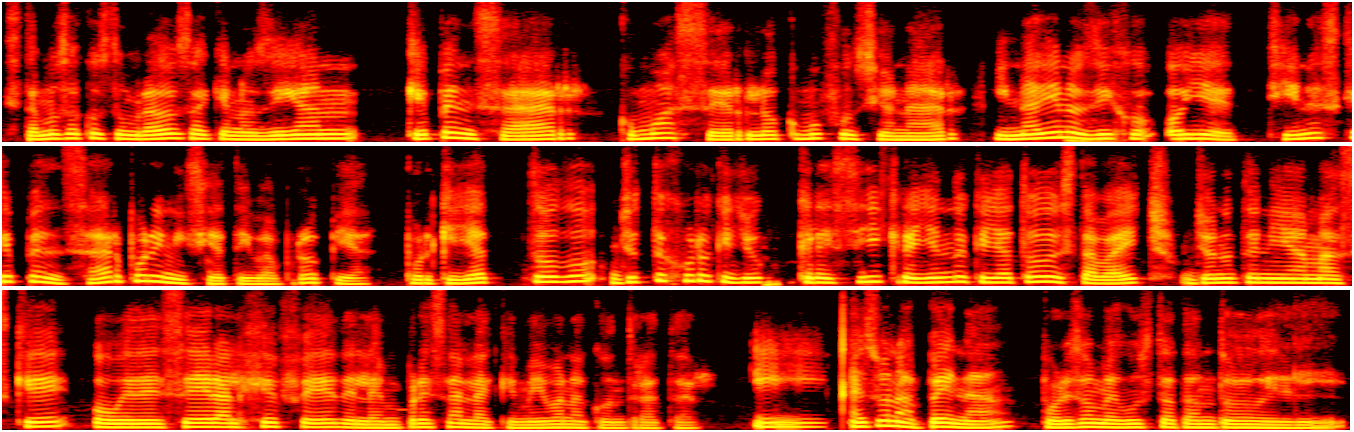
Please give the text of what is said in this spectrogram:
estamos acostumbrados a que nos digan qué pensar, cómo hacerlo, cómo funcionar. Y nadie nos dijo, oye, tienes que pensar por iniciativa propia, porque ya todo, yo te juro que yo crecí creyendo que ya todo estaba hecho. Yo no tenía más que obedecer al jefe de la empresa en la que me iban a contratar. Y es una pena, por eso me gusta tanto el,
